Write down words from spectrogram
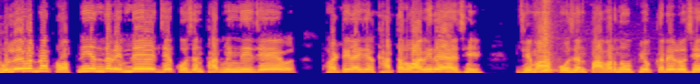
ફુલેવરના ક્રોપની અંદર એમને જે કોઝન ફાર્મિંગની જે ફર્ટિલાઇઝર ખાતરો આવી રહ્યા છે જેમાં કોઝન પાવરનો ઉપયોગ કરેલો છે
